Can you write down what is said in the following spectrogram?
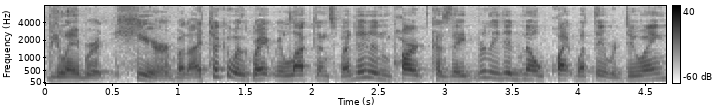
belabor it here, but I took it with great reluctance. But I did it in part because they really didn't know quite what they were doing,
